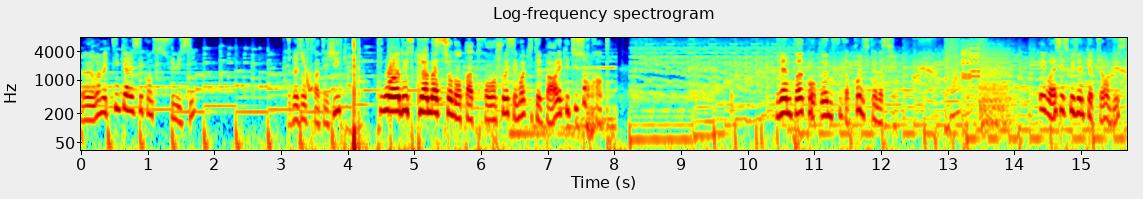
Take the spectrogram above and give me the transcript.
Euh, on va mettre Tinkaresser contre celui-ci. Raison stratégique. Point d'exclamation dans ta tronche. Ouais, c'est moi qui te parle et qui te surprend. J'aime pas quand eux me foutent leur point d'exclamation. Et voilà, c'est ce que je viens de capturer en plus.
